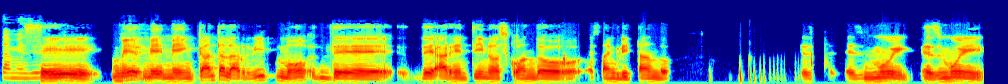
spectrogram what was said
también sí. Sí, me, me, me encanta el ritmo de, de argentinos cuando están gritando. Es, es muy, es muy,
